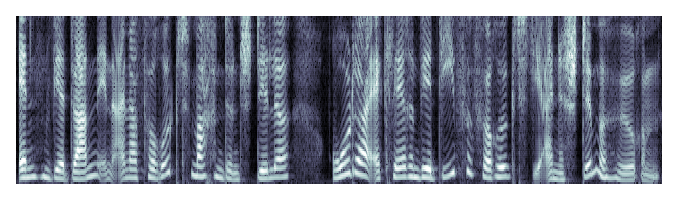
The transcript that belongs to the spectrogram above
Enden wir dann in einer verrückt machenden Stille oder erklären wir die für verrückt, die eine Stimme hören?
